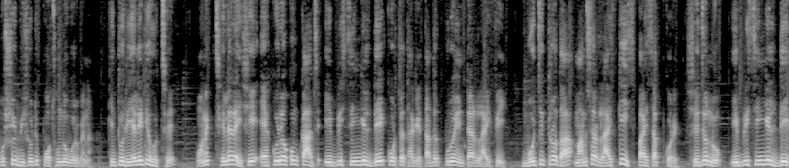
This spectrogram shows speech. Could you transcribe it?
অবশ্যই বিষয়টি পছন্দ করবে না। কিন্তু রিয়েলিটি হচ্ছে, অনেক ছেলেরাই সে একই রকম কাজ এভরি সিঙ্গেল ডে করতে থাকে, তাদের পুরো এন্টায়ার লাইফেই বৈচিত্রতা মানুষের লাইফকেই স্পাইস আপ করে। সেজন্য এভরি সিঙ্গেল ডে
